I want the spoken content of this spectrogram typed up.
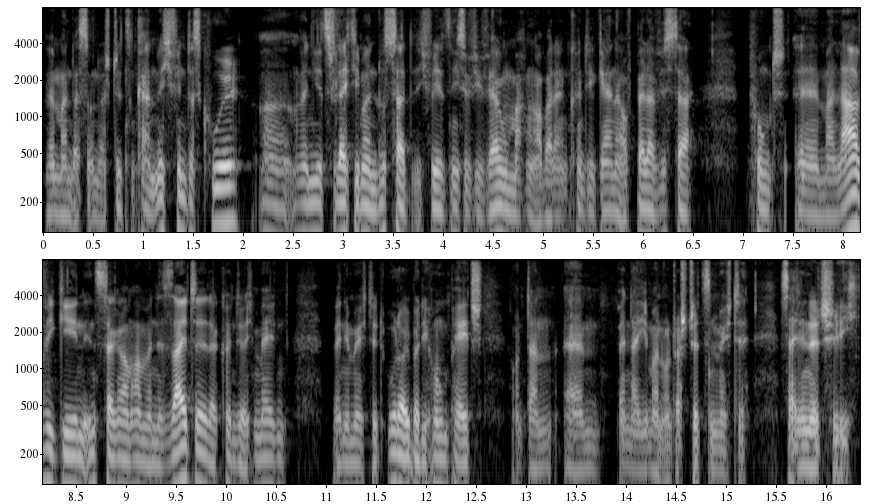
wenn man das unterstützen kann. Ich finde das cool. Äh, wenn jetzt vielleicht jemand Lust hat, ich will jetzt nicht so viel Werbung machen, aber dann könnt ihr gerne auf Bella Vista äh, Malawi gehen. Instagram haben wir eine Seite, da könnt ihr euch melden, wenn ihr möchtet, oder über die Homepage. Und dann, ähm, wenn da jemand unterstützen möchte, seid ihr natürlich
